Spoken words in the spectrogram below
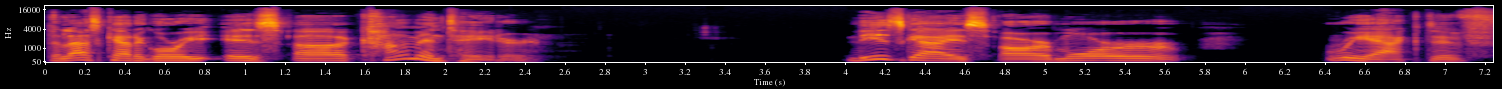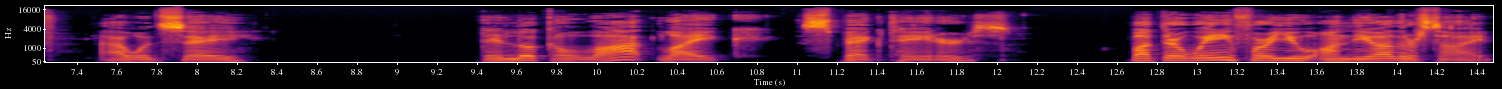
The last category is a commentator. These guys are more reactive, I would say. They look a lot like spectators, but they're waiting for you on the other side.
